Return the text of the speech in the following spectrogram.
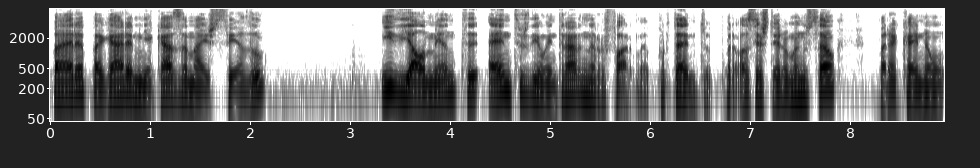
para pagar a minha casa mais cedo, idealmente antes de eu entrar na reforma. Portanto, para vocês terem uma noção, para quem não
